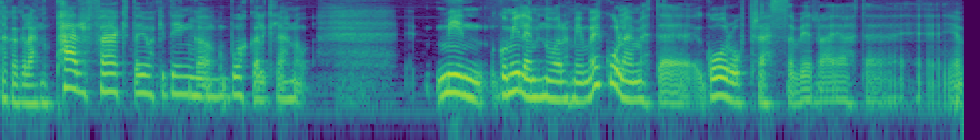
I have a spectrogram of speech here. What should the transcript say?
takakaan lähtenyt perfekta johonkin tinga, mm. puhkalik lähtenyt min, kun mille nuoret, min mä kuulen, että går upp pressa virra ja että ja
